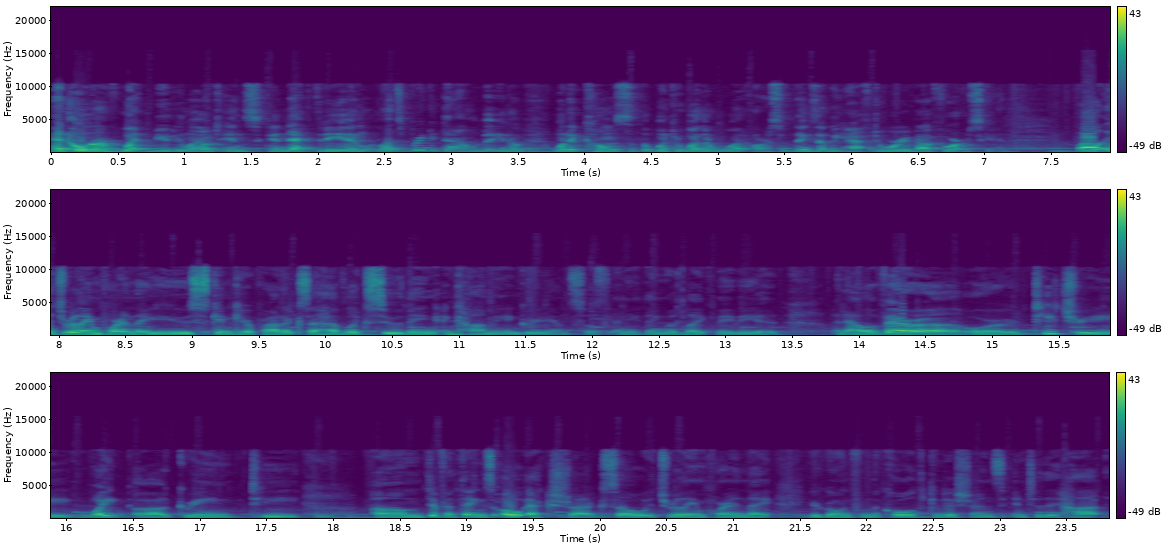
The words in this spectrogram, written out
and owner of Wet Beauty Lounge in Schenectady. And let's break it down a little bit. You know, when it comes to the winter weather, what are some things that we have to worry about for our skin? Well, it's really important that you use skincare products that have like soothing and calming ingredients. So if anything with like maybe a, an aloe vera or tea tree, white uh, green tea, um, different things, oat extract. So it's really important that you're going from the cold conditions into the hot,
